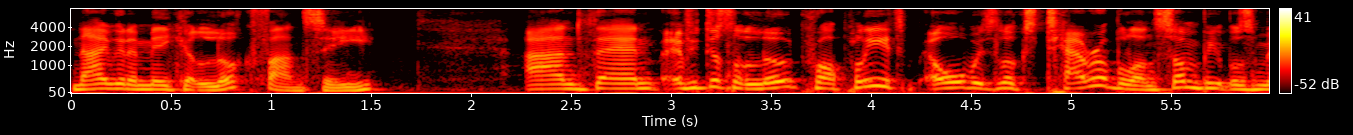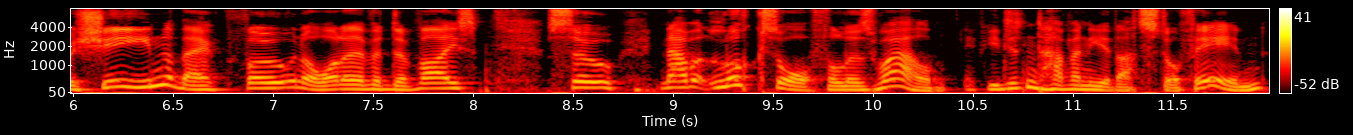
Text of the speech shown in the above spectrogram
now you're going to make it look fancy. And then if it doesn't load properly, it always looks terrible on some people's machine, their phone or whatever device. So now it looks awful as well. If you didn't have any of that stuff in,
